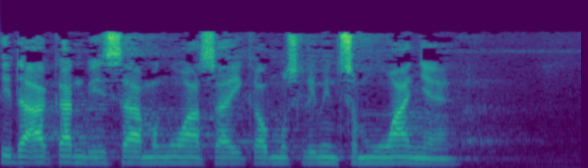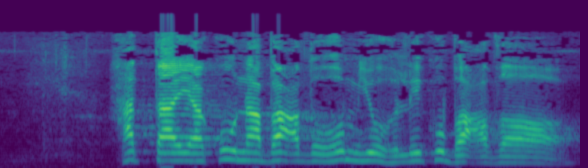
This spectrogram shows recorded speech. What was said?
tidak akan bisa menguasai kaum muslimin semuanya. Hatta yakuna ba'duhum yuhliku ba'dha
